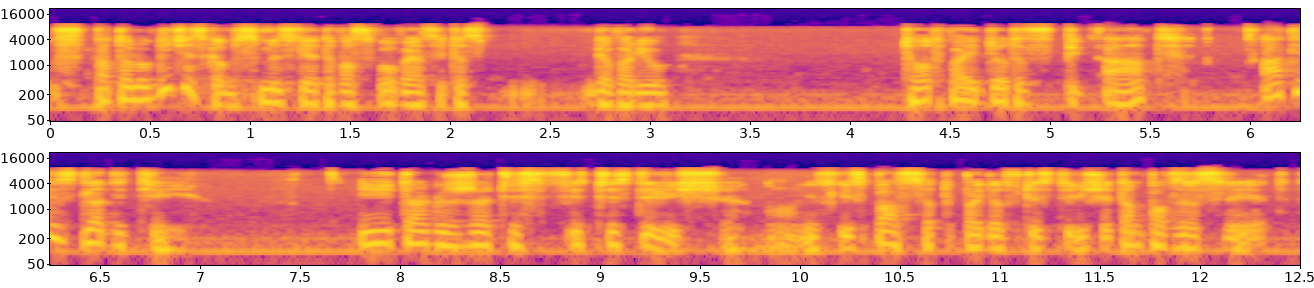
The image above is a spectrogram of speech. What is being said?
в патологическом смысле этого слова я сейчас говорю, тот пойдет в ад. Ад есть для детей. И также чистилище. Но если спасся, то пойдет в чистилище, там повзрослеет.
